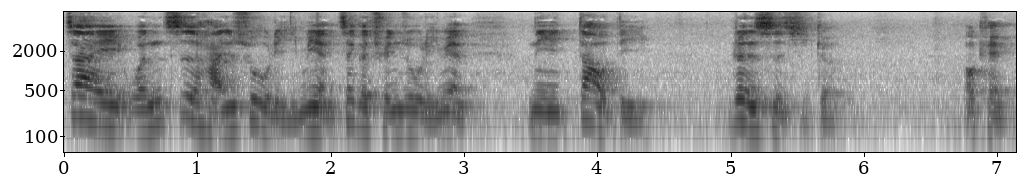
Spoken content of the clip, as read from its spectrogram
在文字函数里面，这个群组里面，你到底认识几个？OK，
